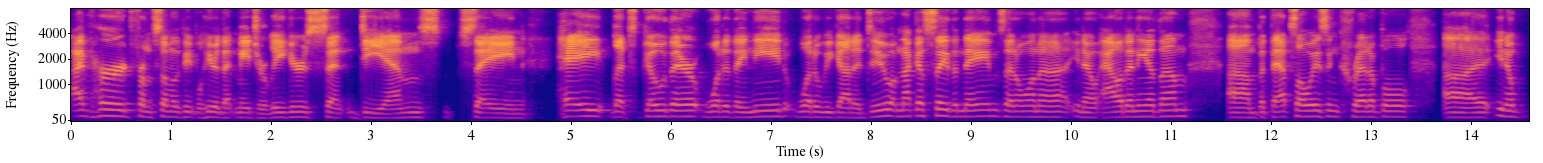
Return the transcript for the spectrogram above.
I've heard from some of the people here that major leaguers sent DMs saying, hey let's go there. What do they need? What do we got to do? I'm not going to say the names. I don't want to you know out any of them. Um, but that's always incredible. Uh, you know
